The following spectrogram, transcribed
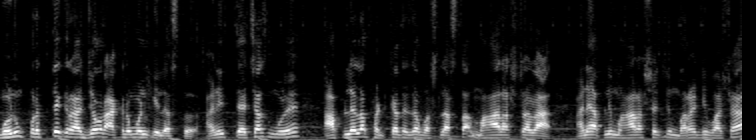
म्हणून प्रत्येक राज्यावर आक्रमण केलं असतं. आणि त्याच्याचमुळे आपल्याला फटका त्याचा बसला असता महाराष्ट्राला. आणि आपली महाराष्ट्राची मराठी भाषा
